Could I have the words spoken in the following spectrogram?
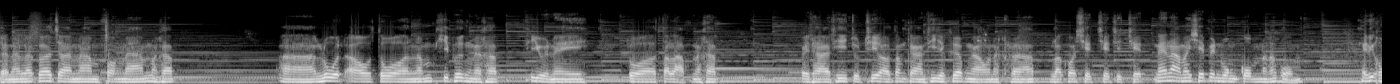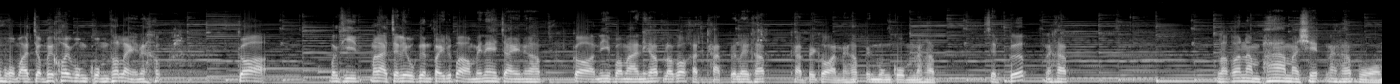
จากนั้นเราก็จะนำฟองน้ำนะครับอ่ารูดเอาตัวน้ำขี้ผึ้งนะครับ ที่อยู่ในตัวตลับนะครับ ไปทาที่จุดที่เราต้องการที่จะเคลือบเงานะครับแล้วก็เช็ดเช็ดเช็ดเช็ดแนะนำให้เช็ดเป็นวงกลมนะครับผมไอ้ที่ของผมอาจจะไม่ค่อยวงกลมเท่าไหร่นะครับ ก็ บางทีมันอาจจะเร็วเกินไปหรือเปล่าไม่แน่ใจนะครับ ก็นี่ประมาณนี้ครับ เราก็ขัดขัดไปเลยครับ ขัดไปก่อนนะครับ เป็นวงกลมนะครับ เสร็จปุ๊บนะครับเราก็นำผ้ามาเช็ดนะครับ ผม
